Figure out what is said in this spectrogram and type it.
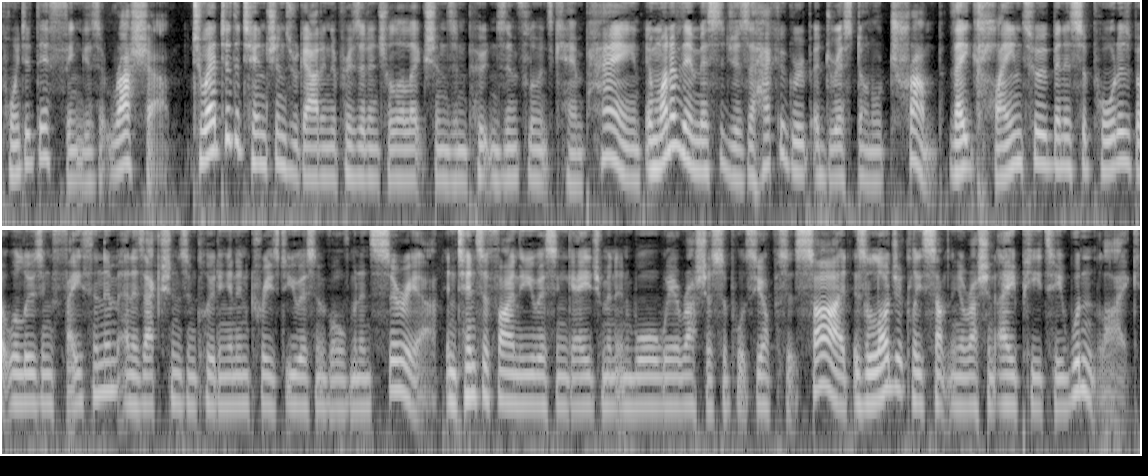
pointed their fingers at Russia. To add to the tensions regarding the presidential elections and Putin's influence campaign, in one of their messages, a hacker group addressed Donald Trump. They claimed to have been his supporters but were losing faith in him and his actions, including an increased US involvement in Syria. Intensifying the US engagement in war where Russia supports the opposite side is logically something a Russian APT wouldn't like.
